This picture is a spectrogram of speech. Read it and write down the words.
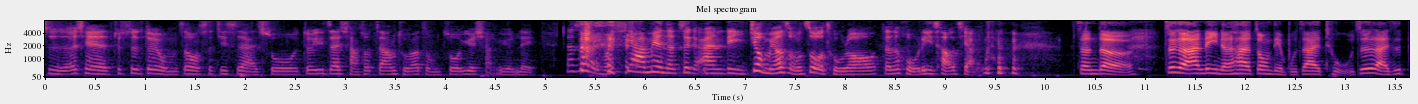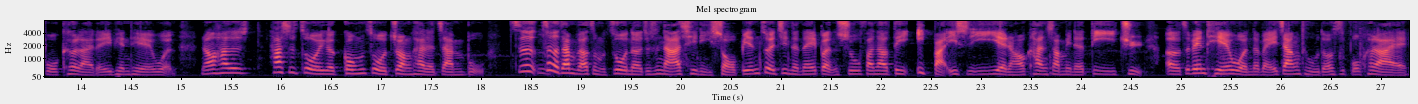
是，而且就是对我们这种设计师来说，就一直在想说这张图要怎么做，越想越累。但是我们下面的这个案例就没有怎么做图喽，但是火力超强，真的。这个案例呢，它的重点不在图，这是来自博客来的一篇贴文。然后它是它是作为一个工作状态的占卜。这这个占卜要怎么做呢？就是拿起你手边最近的那一本书，翻到第一百一十一页，然后看上面的第一句。呃，这篇贴文的每一张图都是博客来。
